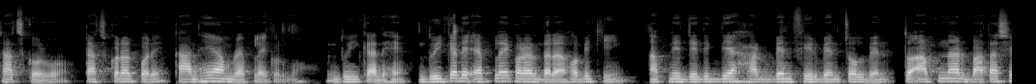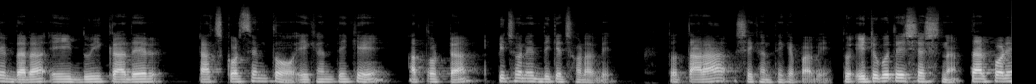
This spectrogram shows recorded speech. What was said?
টাচ করব। টাচ করার পরে কাঁধে আমরা অ্যাপ্লাই করব। দুই কাঁধে। দুই কাঁধে অ্যাপ্লাই করার দ্বারা হবে কি, আপনি যেদিক দিয়ে হাঁটবেন, ফিরবেন, চলবেন, তো আপনার বাতাসের দ্বারা এই দুই কাঁধের টাচ করছেন তো, এখান থেকে আতরটা পিছনের দিকে ছড়াবে। তো তারা সেখান থেকে পাবে। তো এটুকুতে শেষ না। তারপরে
